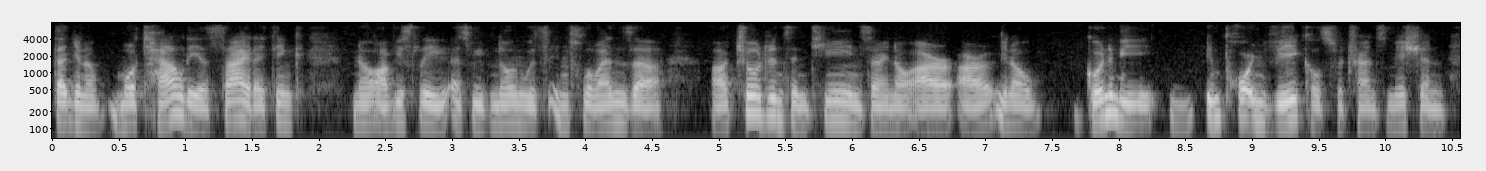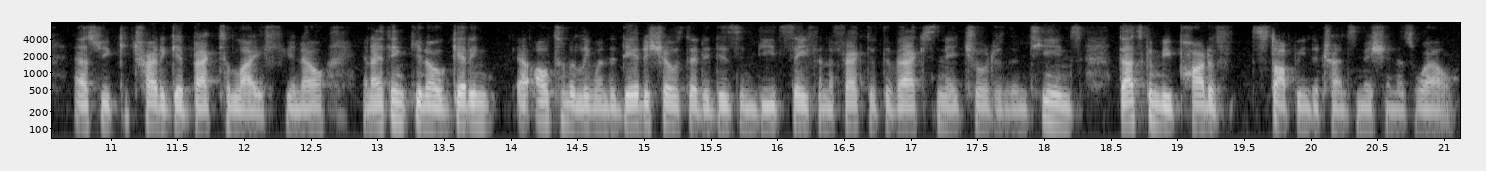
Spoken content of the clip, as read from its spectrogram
that you know, mortality aside, I think you know, obviously, as we've known with influenza, uh, children and teens are you know are are you know going to be important vehicles for transmission as we try to get back to life, you know. And I think, you know, getting ultimately when the data shows that it is indeed safe and effective to vaccinate children and teens, that's going to be part of stopping the transmission as well.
